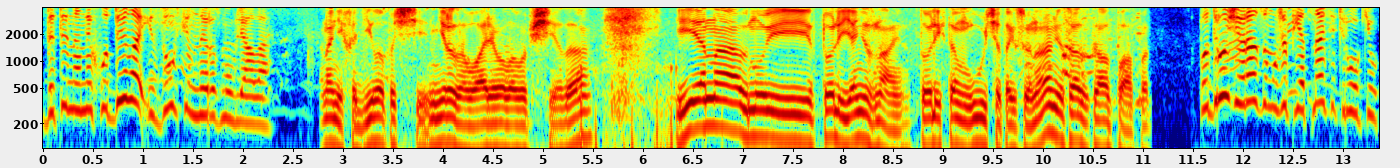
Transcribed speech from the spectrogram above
Дитина не ходила і зовсім не розмовляла. Она не ходила почти, не разговаривала вообще, да. И она, ну и то ли, я не знаю, то ли их там учат так все, но она мне сразу сказала папа. Подружжя разом уже 15 років,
